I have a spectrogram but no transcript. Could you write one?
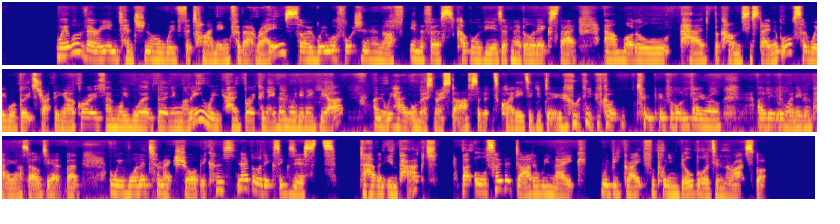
We were very intentional with the timing for that raise. So we were fortunate enough in the first couple of years of Neighbourlytics that our model had become sustainable. So we were bootstrapping our growth and we weren't burning money. We had broken even within a year. I mean, we had almost no staff, so that's quite easy to do when you've got two people on payroll. I think we weren't even paying ourselves yet, but we wanted to make sure because Neighbourlytics exists to have an impact, but also the data we make would be great for putting billboards in the right spot.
